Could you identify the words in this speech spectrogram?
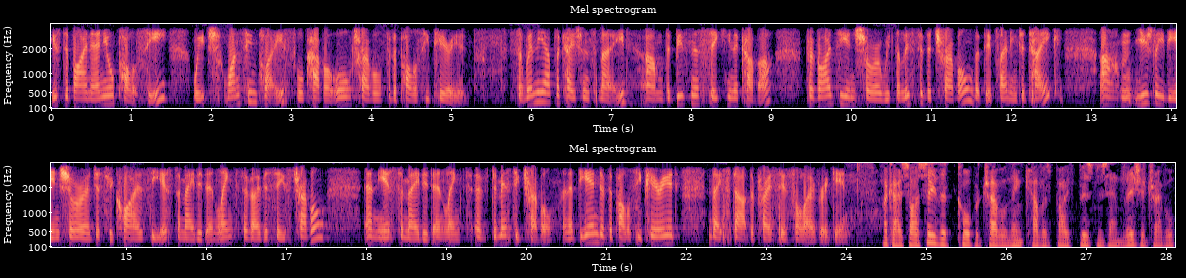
is to buy an annual policy, which, once in place, will cover all travel for the policy period. So when the application is made, um, the business seeking the cover provides the insurer with the list of the travel that they're planning to take. Um, usually the insurer just requires the estimated and length of overseas travel and the estimated and length of domestic travel. And at the end of the policy period, they start the process all over again. Okay, so I see that corporate travel then covers both business and leisure travel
